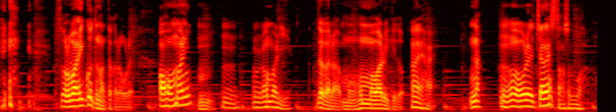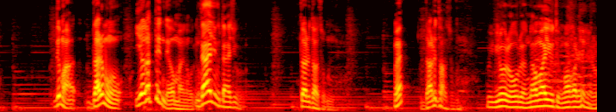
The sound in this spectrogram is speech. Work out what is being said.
そろばん行くことになったから俺。あほんまに？うん。うん。頑張りや。だからもうほんま悪いけど。はいはい。な。うん俺ちゃうやつと遊ぶわ。でも誰も嫌がってんだよお前のこと。大丈夫大丈誰と遊ぶねん？え？誰と遊ぶねいろいろおるよ名前言うても分からへんやろ。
